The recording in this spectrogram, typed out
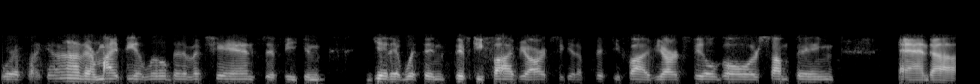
where it's like, ah, there might be a little bit of a chance if he can get it within 55 yards to get a 55 yard field goal or something and uh,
